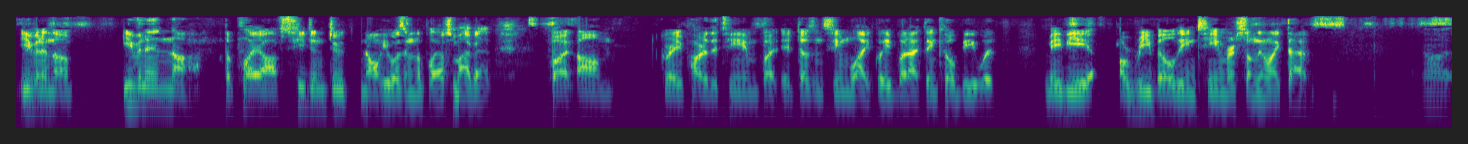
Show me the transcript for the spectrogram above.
Even in the even in uh, the playoffs, he didn't do. No, he wasn't in the playoffs. My bad. But um, great part of the team. But it doesn't seem likely. But I think he'll be with maybe a rebuilding team or something like that. Uh,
